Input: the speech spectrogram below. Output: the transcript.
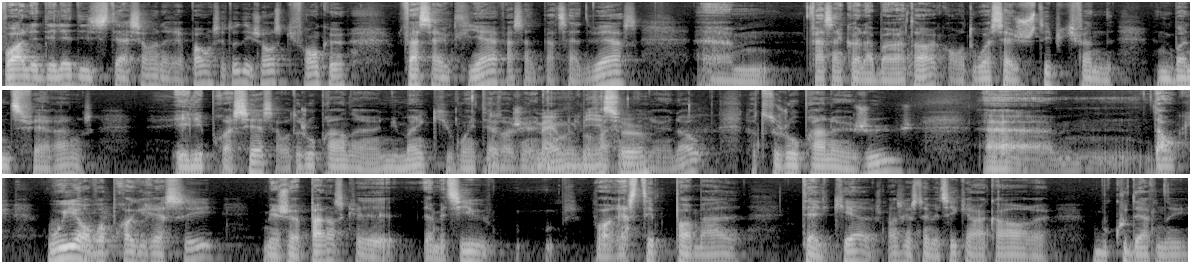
voir le délai d'hésitation à une réponse. C'est tout des choses qui font que face à un client, face à une partie adverse, euh, face à un collaborateur, qu'on doit s'ajuster puis qui fait une, une bonne différence. Et les procès, ça va toujours prendre un humain qui va interroger un Ben autre, oui, qui va bien sûr. un autre. Ça va toujours prendre un juge. Euh, donc, oui, on va progresser, mais je pense que le métier va rester pas mal tel quel. Je pense que c'est un métier qui a encore euh, beaucoup d'avenir.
